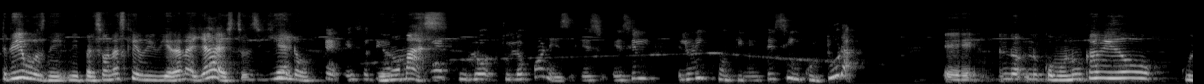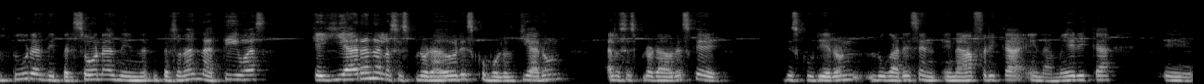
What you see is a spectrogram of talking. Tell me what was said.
tribus ni, personas que vivieran allá. Esto es hielo y no más. Tú lo, tú lo pones, es, es el, el, único continente sin cultura. Eh, como nunca ha habido culturas ni personas ni personas nativas que guiaran a los exploradores como los guiaron a los exploradores que descubrieron lugares en, África, en América, eh,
